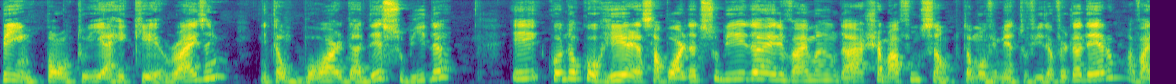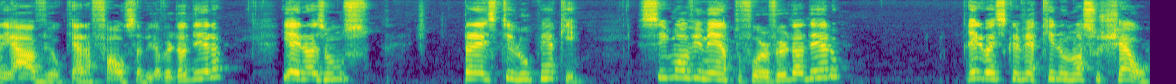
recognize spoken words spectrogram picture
pin.irq rising, então borda de subida, e quando ocorrer essa borda de subida, ele vai mandar chamar a função. Então, movimento vira verdadeiro, a variável que era falsa vira verdadeira, e aí nós vamos para este looping aqui. Se movimento for verdadeiro, ele vai escrever aqui no nosso shell,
